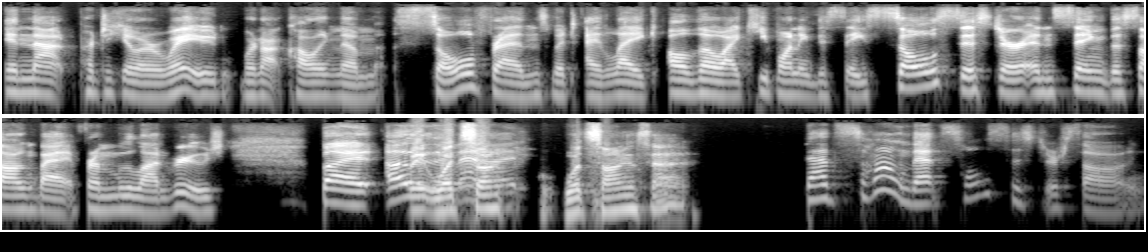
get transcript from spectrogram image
in that particular way. We're not calling them soul friends, which I like, although I keep wanting to say soul sister and sing the song by from Moulin Rouge. But wait what song what song is that that song, that soul sister song,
